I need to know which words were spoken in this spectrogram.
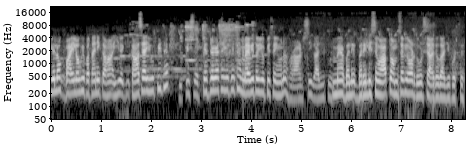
ये लोग भाई लोग भी पता नहीं कहाँ ये कहाँ से आए यूपी से? यूपी से। किस जगह से यूपी से? मैं भी तो यूपी से ही हूँ ना। वाराणसी गाजीपुर। मैं बरेली से हूँ। आप तो हमसे भी और दूर से आए थे गाजीपुर से।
